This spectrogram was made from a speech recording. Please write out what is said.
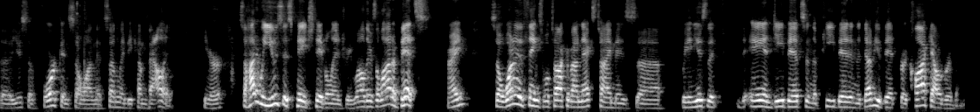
the use of fork and so on that suddenly become valid here. So how do we use this page table entry? Well, there's a lot of bits, right? So one of the things we'll talk about next time is uh, we can use the, the A and D bits and the P bit and the W bit for clock algorithm.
